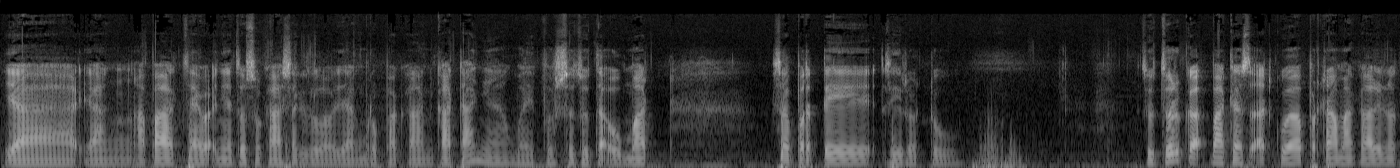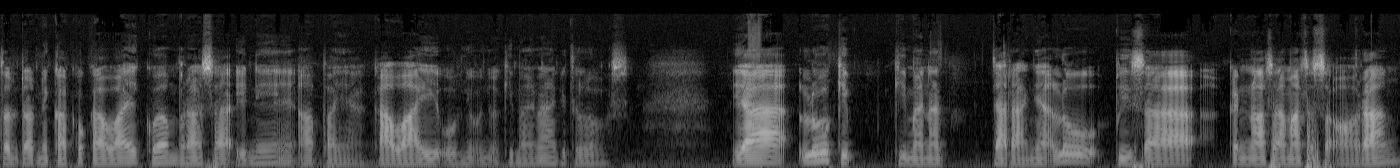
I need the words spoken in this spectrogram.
ya yang apa ceweknya itu suka gitu loh yang merupakan katanya waifu sejuta umat seperti Zero Two jujur pada saat gua pertama kali nonton Kako Kawaii gua merasa ini apa ya kawaii unyu unyu gimana gitu loh ya lu gimana caranya? Lu bisa kenal sama seseorang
